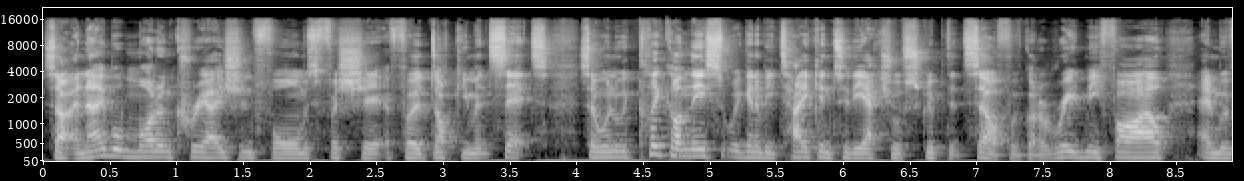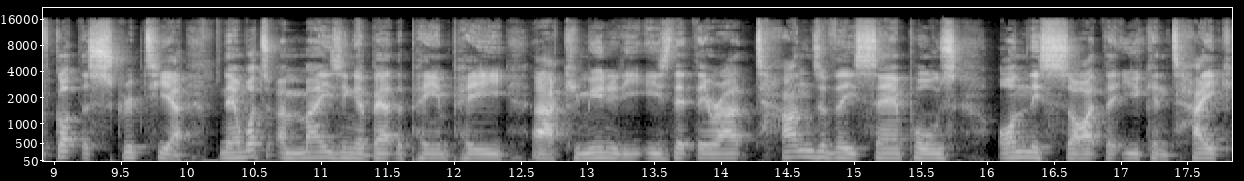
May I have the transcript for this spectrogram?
So enable modern creation forms for share, for document sets. So when we click on this, we're going to be taken to the actual script itself. We've got a README file and we've got the script here. Now, what's amazing about the PnP uh, community is that there are tons of these samples on this site that you can take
